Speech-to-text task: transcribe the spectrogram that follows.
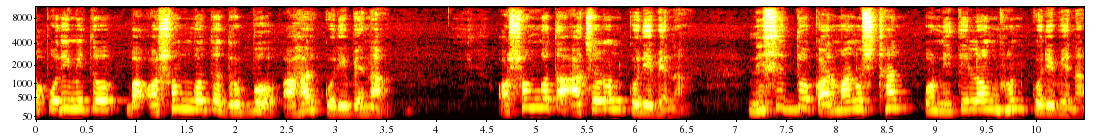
অপরিমিত বা অসঙ্গত দ্রব্য আহার করিবে না, অসঙ্গত আচরণ করিবে না, নিষিদ্ধ কর্মানুষ্ঠান ও নীতি লঙ্ঘন করিবে না,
